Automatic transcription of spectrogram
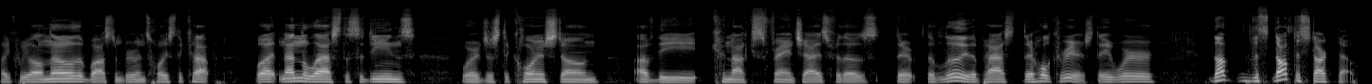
Like we all know, the Boston Bruins hoist the cup. But nonetheless, the Sedins were just the cornerstone of the Canucks franchise for those their the literally the past their whole careers. They were Not the not the start though.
